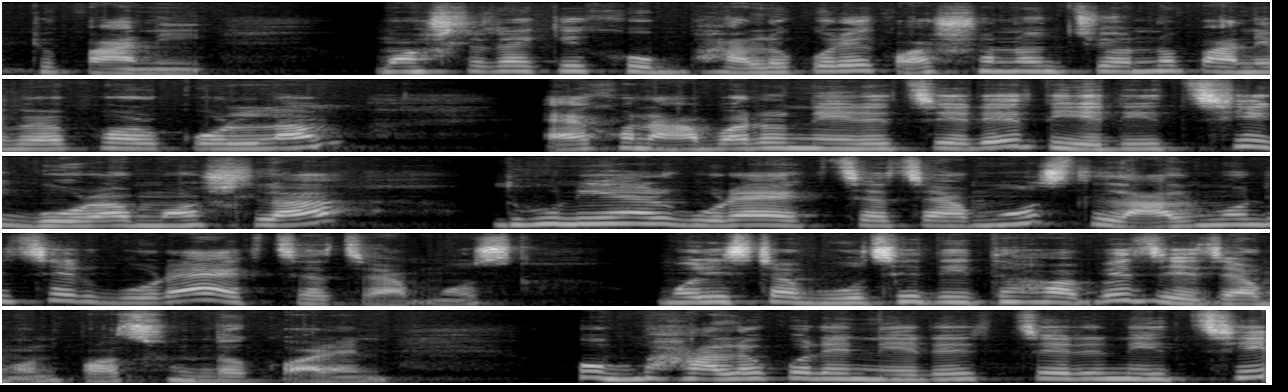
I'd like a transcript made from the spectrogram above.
একটু পানি। মশলাটাকে খুব ভালো করে কষানোর জন্য পানি ব্যবহার করলাম। এখন আবারও নেড়ে চেড়ে দিয়ে দিচ্ছি গুঁড়া মশলা। ধনিয়ার গুঁড়া এক চা চামচ, লাল মরিচের গুঁড়া এক চা চামচ। মরিচটা বুঝে দিতে হবে যে যেমন পছন্দ করেন। খুব ভালো করে নেড়ে চেড়ে নিচ্ছি।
